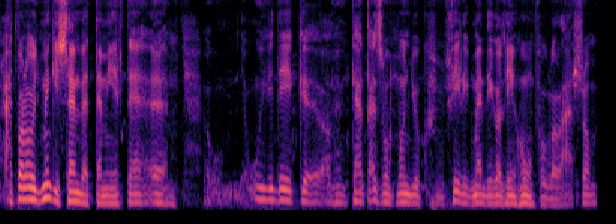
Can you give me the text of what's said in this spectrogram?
Hát valahogy meg is szenvedtem érte. Újvidék, tehát ez volt mondjuk félig meddig az én honfoglalásom.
